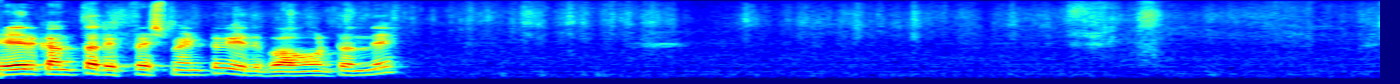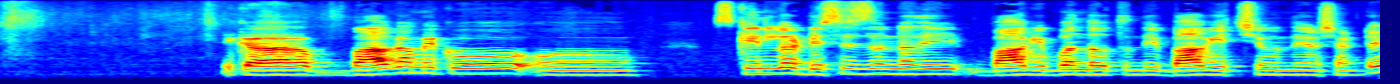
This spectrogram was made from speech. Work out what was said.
హెయిర్కి అంతా రిఫ్రెష్మెంట్ ఇది బాగుంటుంది. ఇక బాగా మీకు స్కిన్లో డిసీజ్ ఉన్నది బాగా ఇబ్బంది అవుతుంది బాగా ఇచ్చి ఉంది అనేసి అంటే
